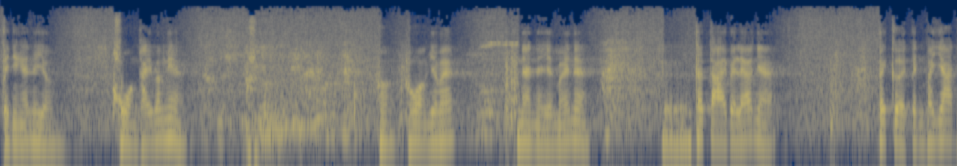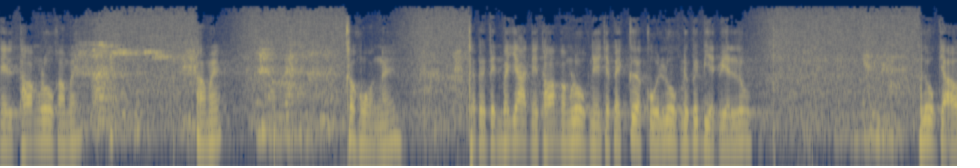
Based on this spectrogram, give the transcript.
เป็นอย่างนั้นไหมโยมห่วงใครบ้างเนี่ยห่วงใช่ไหมนั่นเนี่ยเห็นไหมเนี่ยถ้าตายไปแล้วเนี่ย ไปเกิดเป็นพยาธิในท้องลูกเอาไหมเอาไหมก็ห่วงไง ถ้าไปเป็นพยาธิในท้องของลูกเนี่ยจะไปเกื้อกูลลูกหรือไปเบียดเบียนลูก ลูกจะเอา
